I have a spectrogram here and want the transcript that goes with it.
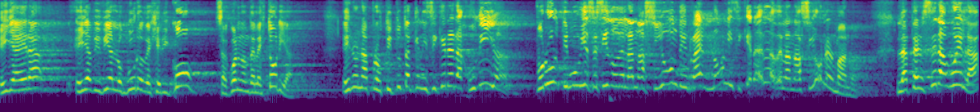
Ella era ella vivía en los muros de Jericó, ¿se acuerdan de la historia? Era una prostituta que ni siquiera era judía. Por último hubiese sido de la nación de Israel. No, ni siquiera era de la nación, hermano. La tercera abuela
